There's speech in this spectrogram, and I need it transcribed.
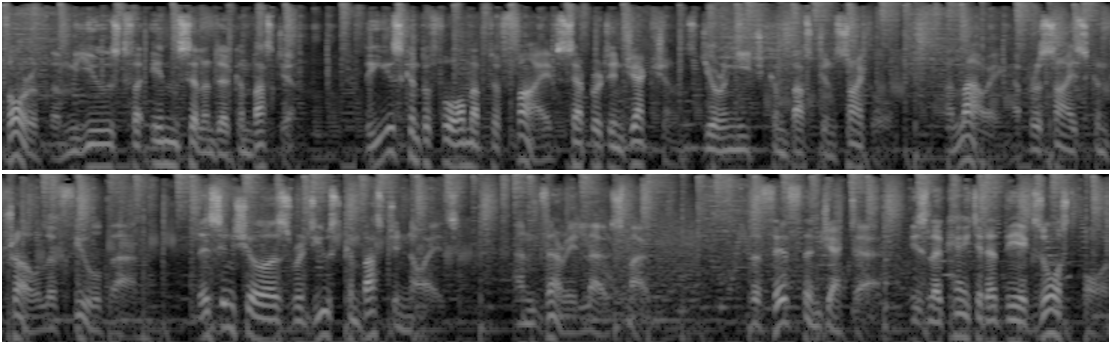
four of them used for in-cylinder combustion. These can perform up to five separate injections during each combustion cycle, allowing a precise control of fuel burn. This ensures reduced combustion noise and very low smoke. The fifth injector is located at the exhaust port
